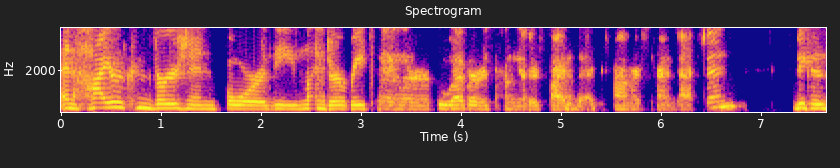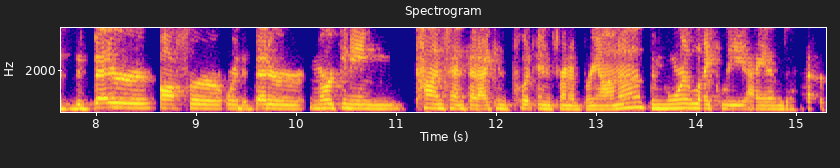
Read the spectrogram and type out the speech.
and higher conversion for the lender, retailer, whoever is on the other side of that commerce transaction. Because the better offer or the better marketing content that I can put in front of Briana, the more likely I am to have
